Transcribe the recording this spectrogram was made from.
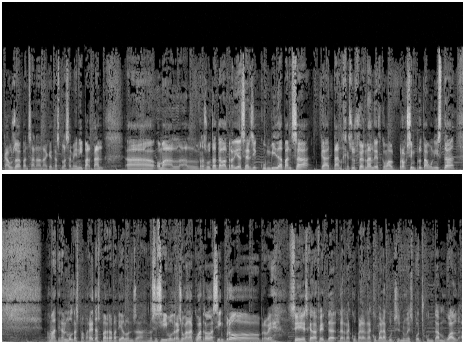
causa, pensant en aquest desplaçament, i per tant, eh, home, el, el resultat de l'altre dia, Sergi, convida a pensar que tant Jesús Fernández com el pròxim protagonista Home, tenen moltes paperetes per repetir a l'11. No sé si voldrà jugar de 4 o de 5, però, però bé. Sí, és que de fet, de, de recuperar, recuperar, potser només pots comptar amb Walda.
